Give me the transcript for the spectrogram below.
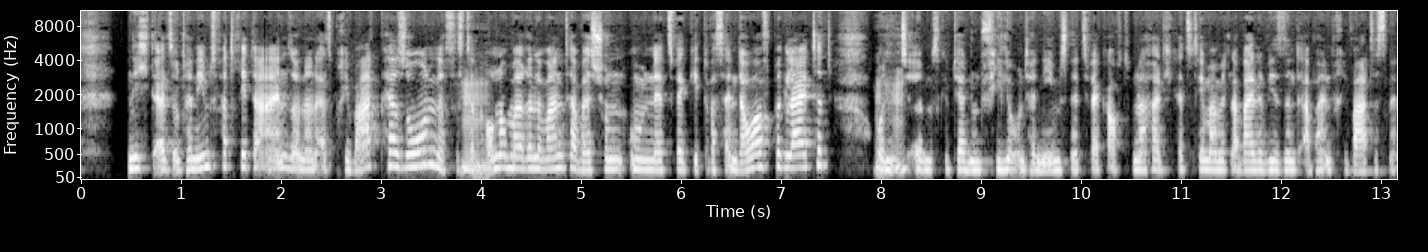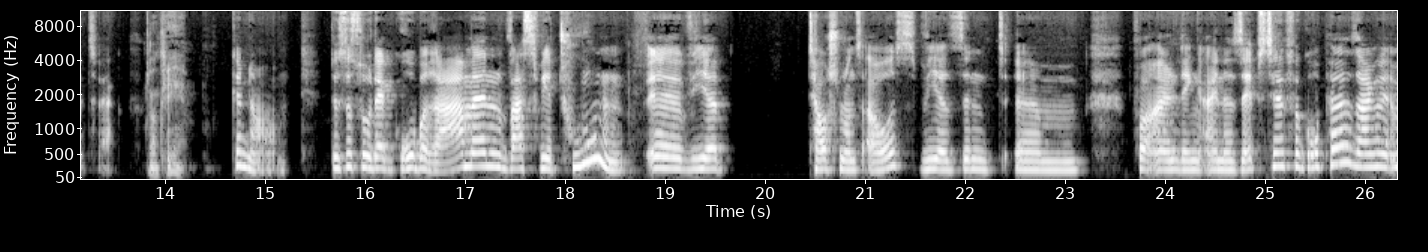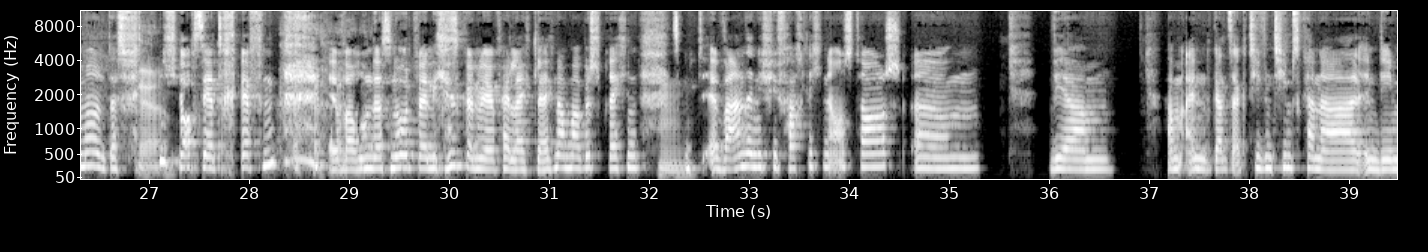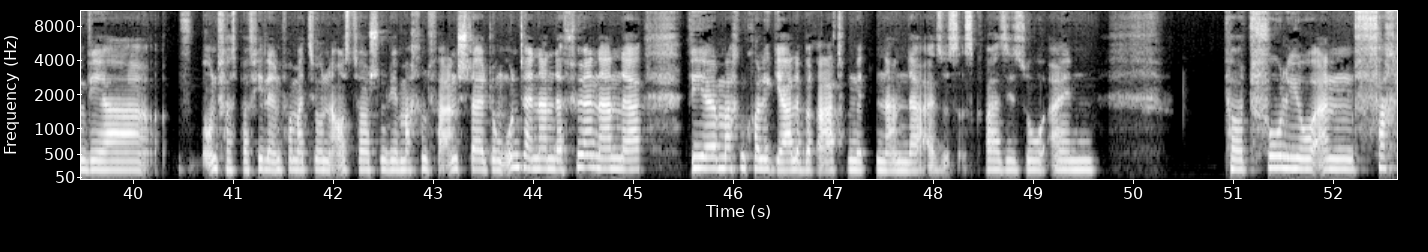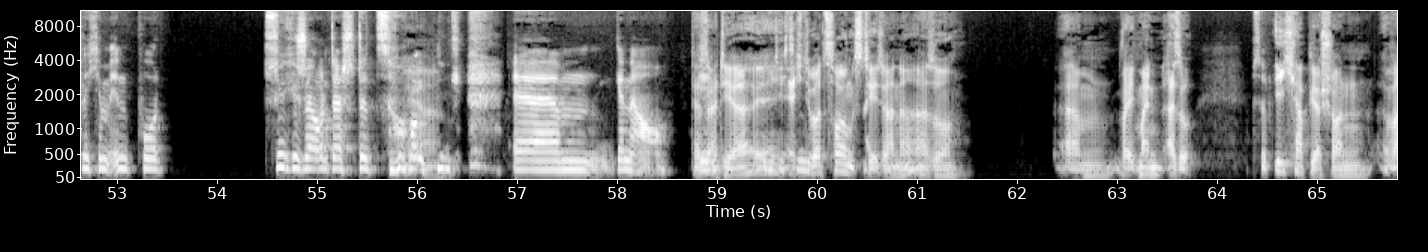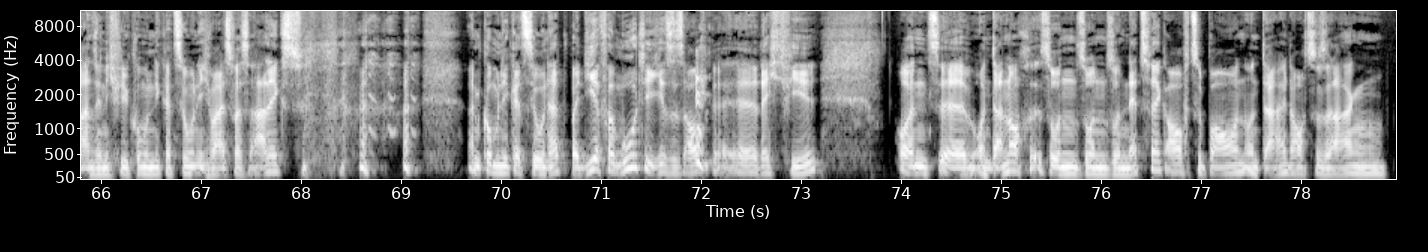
nicht als Unternehmensvertreter ein, sondern als Privatperson. Das ist mhm. dann auch nochmal relevanter, weil es schon um ein Netzwerk geht, was einen dauerhaft begleitet. Mhm. Und ähm, es gibt ja nun viele Unternehmensnetzwerke auch zum Nachhaltigkeitsthema mittlerweile. Wir sind aber ein privates Netzwerk. Okay. Genau. Das ist so der grobe Rahmen, was wir tun. Äh, wir tauschen uns aus. Wir sind ähm, vor allen Dingen eine Selbsthilfegruppe, sagen wir immer. Und das finde ja. ich auch sehr treffend. äh, warum das notwendig ist, können wir vielleicht gleich nochmal besprechen. Hm. Es gibt äh, wahnsinnig viel fachlichen Austausch. Ähm, wir haben einen ganz aktiven Teams-Kanal, in dem wir unfassbar viele Informationen austauschen. Wir machen Veranstaltungen untereinander, füreinander. Wir machen kollegiale Beratung miteinander. Also es ist quasi so ein Portfolio an fachlichem Input, psychischer Unterstützung. Ja. ähm, genau. Da seid ihr echt Überzeugungstäter, ne? Also, ähm, weil ich meine, also Absolut. ich habe ja schon wahnsinnig viel Kommunikation. Ich weiß, was Alex an Kommunikation hat. Bei dir vermute ich, ist es auch äh, recht viel. Und, äh, und dann noch so ein, so, ein, so ein Netzwerk aufzubauen und da halt auch zu sagen,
